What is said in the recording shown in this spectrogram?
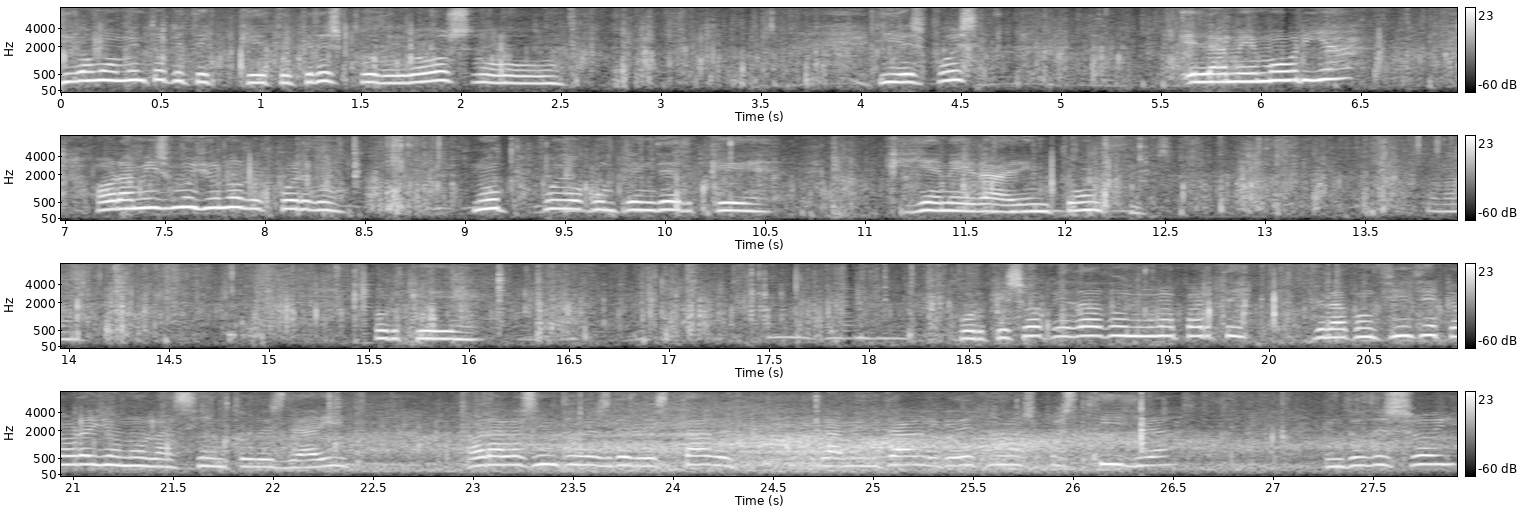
Llega un momento que te, que te crees poderoso y después en la memoria, ahora mismo yo no recuerdo, no puedo comprender que, quién era entonces. Porque, porque eso ha quedado en una parte de la conciencia que ahora yo no la siento desde ahí. Ahora la siento desde el estado lamentable que dejan las pastillas. Entonces soy,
